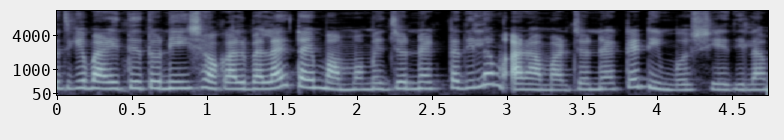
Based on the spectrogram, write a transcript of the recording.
আজকে বাড়িতে তো নেই সকালবেলায়, তাই মাম্মামের জন্য একটা দিলাম আর আমার জন্য একটা ডিম বসিয়ে দিলাম।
